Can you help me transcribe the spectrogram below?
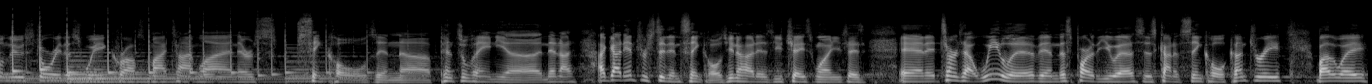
little news story this week crossed my timeline. There's sinkholes in uh, Pennsylvania, and then I, I got interested in sinkholes. You know how it is. You chase one, you chase, and it turns out we live in this part of the U.S. is kind of sinkhole country. By the way,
